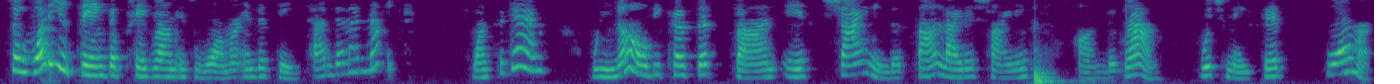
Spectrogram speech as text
So what do you think the playground is warmer in the daytime than at night? Once again, we know because the sun is shining. The sunlight is shining on the ground, which makes it warmer.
